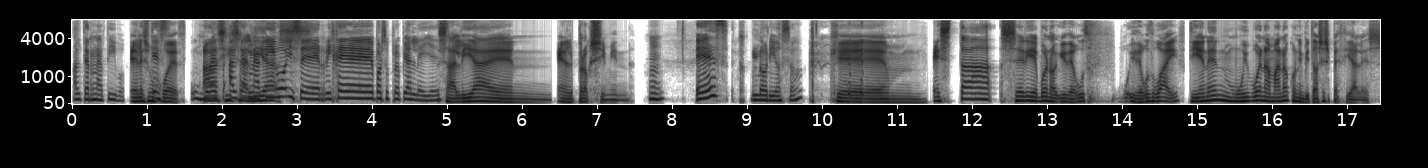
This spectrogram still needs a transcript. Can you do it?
alternativo. Él es un juez. Un Ah, juez sí, alternativo salía- y se rige por sus propias leyes. Salía en, en el Proximin. Mm. Es glorioso. que mm, esta serie, bueno, y The, Good, y The Good Wife tienen muy buena mano con invitados especiales.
